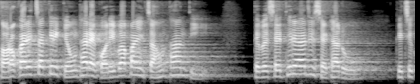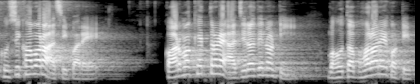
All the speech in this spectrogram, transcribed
ସରକାରୀ ଚାକିରି କେଉଁଠାରେ କରିବା ପାଇଁ ଚାହୁଁଥାନ୍ତି ତେବେ ସେଥିରେ ଆଜି ସେଠାରୁ କିଛି ଖୁସି ଖବର ଆସିପାରେ କର୍ମକ୍ଷେତ୍ରରେ ଆଜିର ଦିନଟି ବହୁତ ଭଲରେ କଟିବ।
